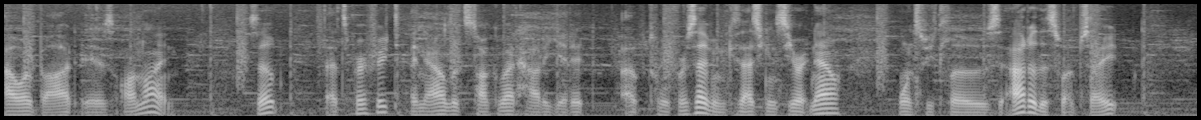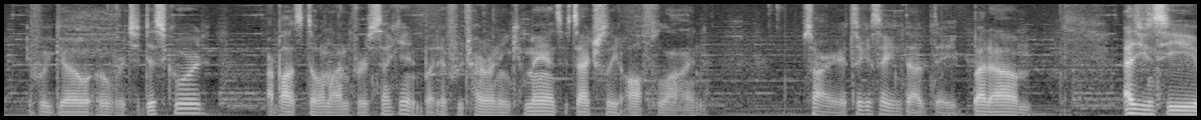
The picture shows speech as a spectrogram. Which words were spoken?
our bot is online. So that's perfect. And now let's talk about how to get it up 24-7. Because as you can see right now, once we close out of this website, if we go over to Discord, our bot's still online for a second, but if we try running commands, it's actually offline. Sorry, it took a second to update, but um, as you can see,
